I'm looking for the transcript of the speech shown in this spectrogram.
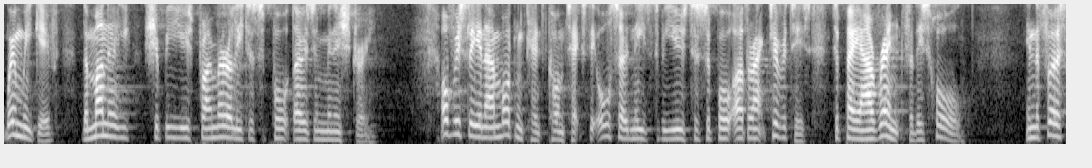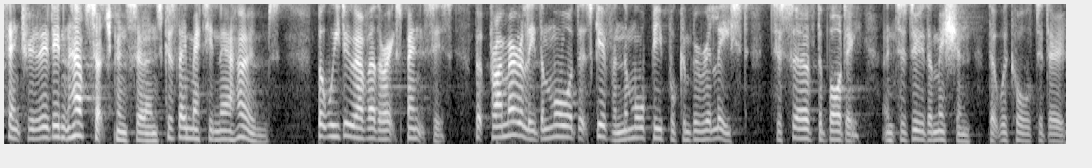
when we give, the money should be used primarily to support those in ministry. Obviously, in our modern context, it also needs to be used to support other activities, to pay our rent for this hall. In the first century, they didn't have such concerns because they met in their homes. But we do have other expenses. But primarily, the more that's given, the more people can be released to serve the body and to do the mission that we're called to do.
